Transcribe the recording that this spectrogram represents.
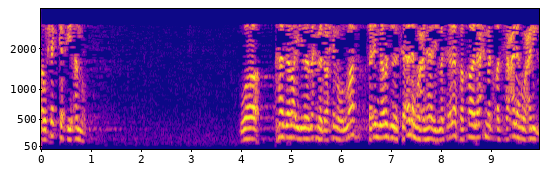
أو شك في أمر. وهذا رأي الإمام أحمد رحمه الله فإن رجلا سأله عن هذه المسألة فقال أحمد قد فعله علي.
